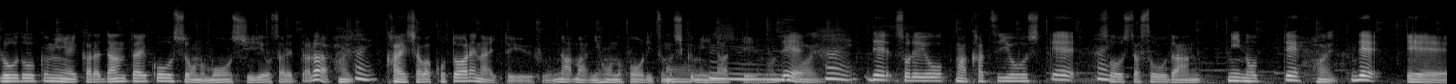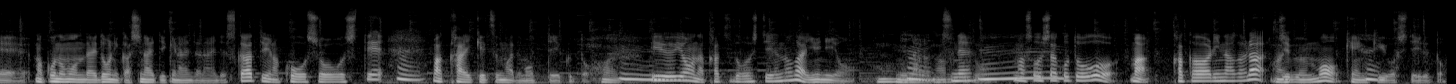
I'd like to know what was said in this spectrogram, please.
労働組合から団体交渉の申し入れをされたら、はい、会社は断れないというふうな、まあ、日本の法律の仕組みになっているのででそれをまあ活用して、そうした相談に乗って、でえーまあ、この問題どうにかしないといけないんじゃないですかというような交渉をして、はい、まあ、解決まで持っていくとい。うような活動をしているのがユニオンになるんですね。はい、まあ、そうしたことを、まあ、関わりながら自分も研究をしていると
